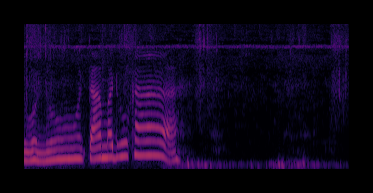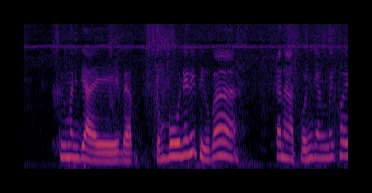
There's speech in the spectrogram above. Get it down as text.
นูนนูนตามมาดูค่ะ คือมันใหญ่แบบสมบูรณ์นะนี่ถือว่าขนาดฝนยังไม่ค่อย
